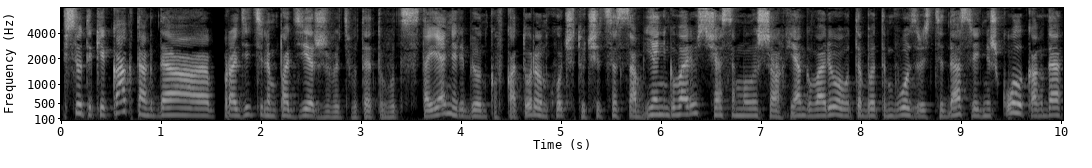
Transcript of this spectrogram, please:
Все-таки как тогда родителям поддерживать вот это вот состояние ребенка, в которое он хочет учиться сам? Я не говорю сейчас о малышах, я говорю вот об этом возрасте, да, средней школы, когда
